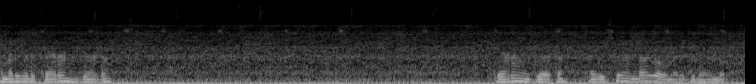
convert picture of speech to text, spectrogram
അന്നേരം ഇങ്ങോട്ട് കയറാൻ നോക്കി കേട്ടോ. കയറാൻ നോക്കി കേട്ടോ. വിഷയം ഉണ്ടാകുമോ മരിക്കുന്നതുകൊണ്ട്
